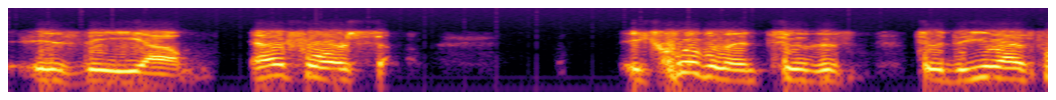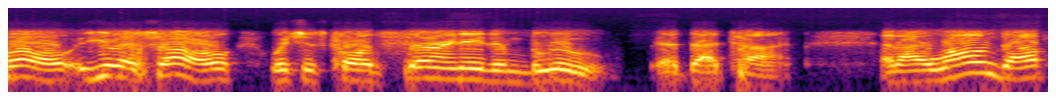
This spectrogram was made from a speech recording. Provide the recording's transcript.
is the um, Air Force equivalent to the to the UFO USO, which is called Serenade in Blue at that time. And I wound up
